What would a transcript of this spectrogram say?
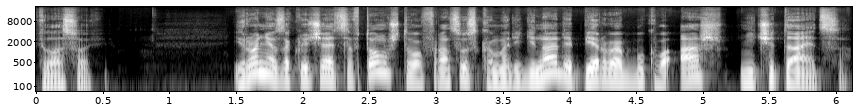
философии. Ирония заключается в том, что во французском оригинале первая буква «h» не читается.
